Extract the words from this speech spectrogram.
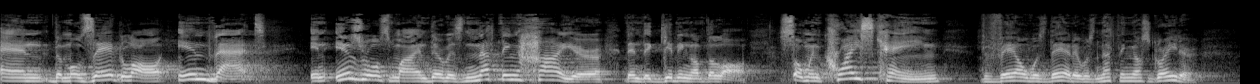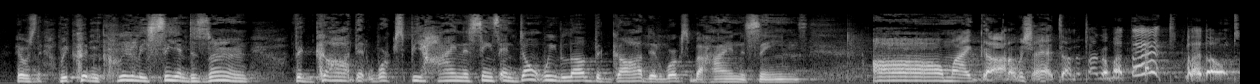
and the Mosaic law in that in Israel's mind there was nothing higher than the giving of the law. So when Christ came, the veil was there. There was nothing else greater. There was, we couldn't clearly see and discern the God that works behind the scenes. And don't we love the God that works behind the scenes? Oh my God, I wish I had time to talk about that, but I don't.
